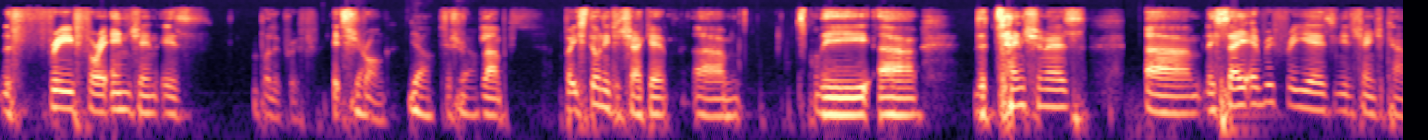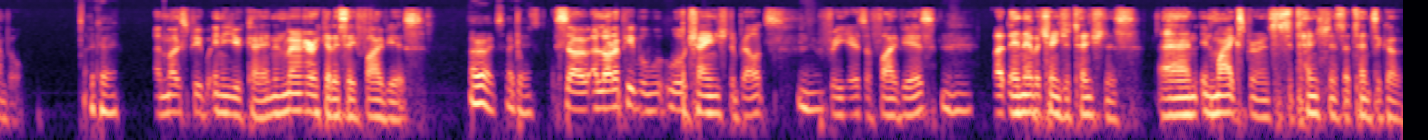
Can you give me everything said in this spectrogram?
the three four eight engine is bulletproof. It's strong. Yeah. It's a Yeah. lump, but you still need to check it. Um, the uh, the tensioners, um, they say every three years you need to change your cam belt, Okay. and most people in the UK and in America they say five years. All right. Okay. So a lot of people w- will change the belts Mhm. three years or five years, hmm but they never change the tensioners. And in my experience, it's the tensioners that tend to go.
